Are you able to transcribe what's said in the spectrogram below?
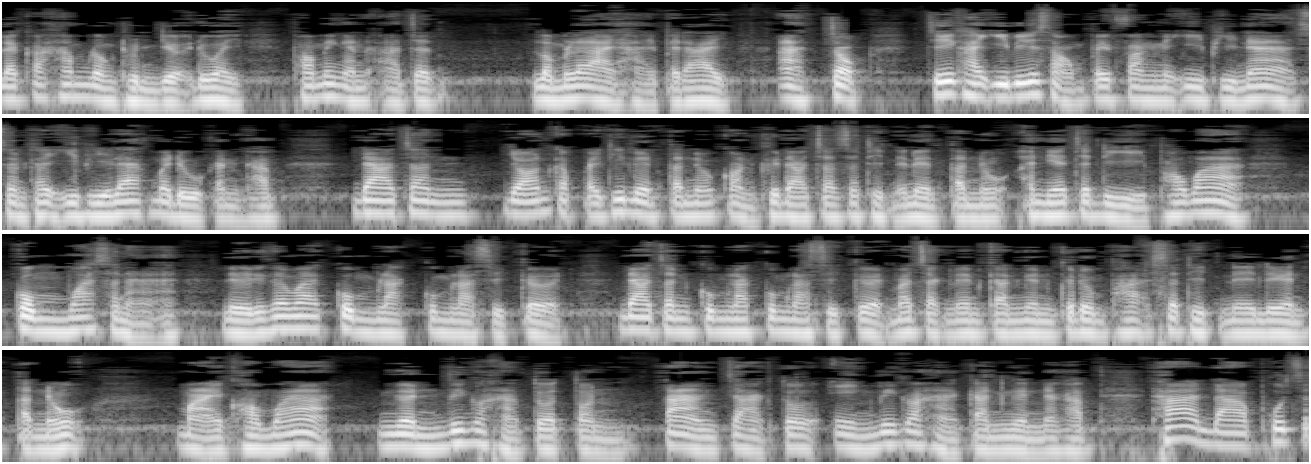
แล้วก็ห้ามลงทุนเยอะด้วย เพราะไม่งั้นอาจจะล้มละลายหายไปได้ อะจบจี้ใคร EP ที่สองไปฟังใน EP หน้า ส่วนใคร EP แรกมาดูกันครับ ดาวจันย้อนกลับไปที่เรือนตนุก่อนคือดาวจันสถิตในเรือนตนุอันนี้จะดี เพราะว่ากลุ่มวาสนา หรือเรียกว่ากลุ่มรักกลุ่มราศีเกิด ดาวจันกลุ่มรักกลุ่มราศีเกิดมาจากเรือนการเงินกระดุมพระสถิตในเรือนตนุหมายความว่า เงินวิ่งก็หาตัวตน ต่างจากตัวเองวิ่งก็หาการเงินนะครับ ถ้าดาวพุธส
